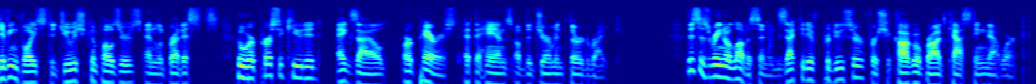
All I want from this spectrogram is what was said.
giving voice to Jewish composers and librettists who were persecuted, exiled, or perished at the hands of the German Third Reich. This is Reno Lovison, executive producer for Chicago Broadcasting Network.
